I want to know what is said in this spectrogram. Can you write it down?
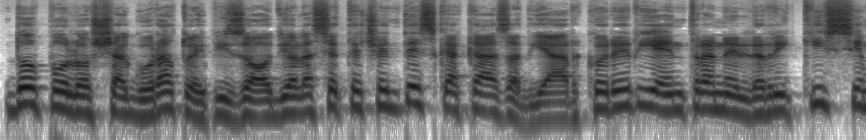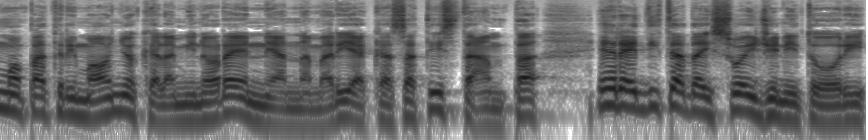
Dopo lo sciagurato episodio, la settecentesca casa di Arcore rientra nel ricchissimo patrimonio che la minorenne Anna Maria Casati Stampa eredita dai suoi genitori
